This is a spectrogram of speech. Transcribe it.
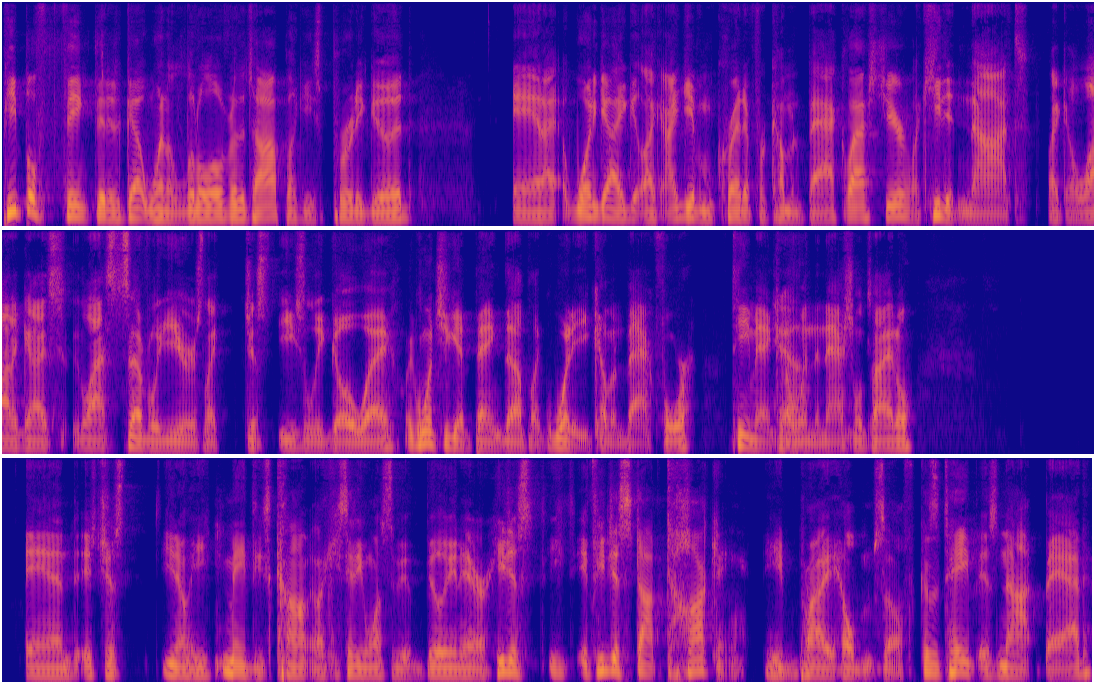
people think that it got went a little over the top, like he's pretty good. And I one guy like I give him credit for coming back last year. Like he did not like a lot of guys last several years like just easily go away. Like once you get banged up, like what are you coming back for? Team ain't gonna Yeah. win the national title. And it's just you know he made these comments like he said he wants to be a billionaire. He just he, if he just stopped talking, he'd probably help himself because the tape is not bad.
